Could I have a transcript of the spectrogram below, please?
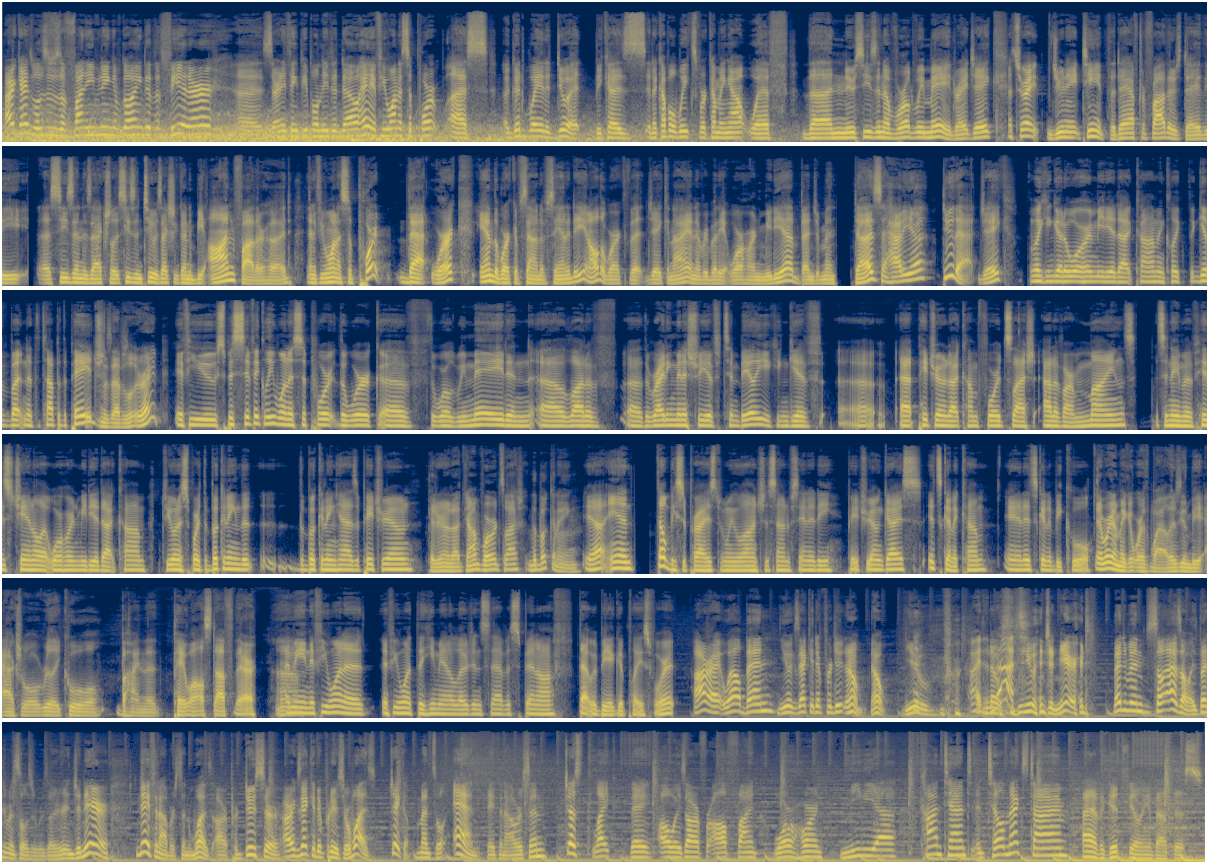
All right, guys. Well, this was a fun evening of going to the theater. Uh, is there anything people need to know? Hey, if you want to support us, a good way to do it because in a couple weeks we're coming out with the new season of World We Made, right, Jake? That's right. June 18th, the day after Father's Day, the uh, season is actually season 2 is actually going to be on fatherhood. And if you want to support that work and the work of Sound of Sanity and all the work that Jake and I and everybody at Warhorn Media, Benjamin does, how do you do that, Jake? We can go to warhornmedia.com and click the give button at the top of the page. That's absolutely right. If you specifically want to support the work of The World We Made and uh, a lot of uh, the writing ministry of Tim Bayly, you can give uh, at patreon.com forward slash out of our minds. It's the name of his channel at warhornmedia.com. If you want to support the booking, the, the booking has a Patreon. Patreon.com forward slash the booking. Yeah, and don't be surprised when we launch the Sound of Sanity Patreon, guys. It's going to come and it's going to be cool. And we're going to make it worthwhile. There's going to be actual, really cool behind the paywall stuff there. I Um, mean, if you want to, if you want the Humanologians to have a spinoff, that would be a good place for it. All right. Well, Ben, you executive producer. No, no, you. I did No. not. you engineered. Benjamin, so as always, Benjamin Soldier was our engineer. Nathan Alberson was our producer. Our executive producer was Jacob Mentzel and Nathan Alberson, just like they always are for all fine Warhorn media content. Until next time. I have a good feeling about this.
